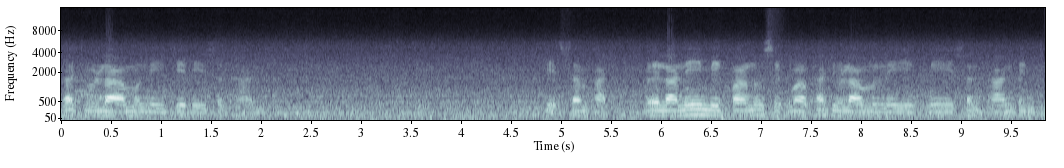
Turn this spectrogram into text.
พระจุลามุนีเจดีย์สถานจิตสัมผัส เวลานี้มีความรู้สึกว่าพระจุลามณีมีสันฐานเป็นเจ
